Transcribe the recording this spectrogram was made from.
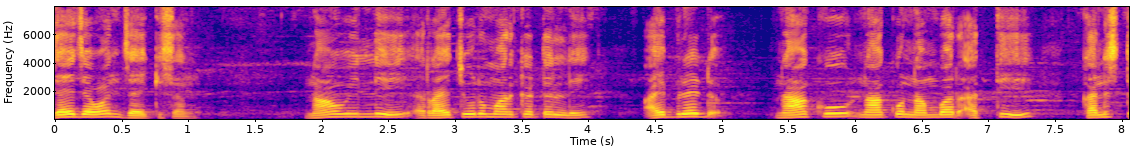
ಜೈ ಜವಾನ್, ಜೈ ಕಿಸಾನ್. ನಾವು ಇಲ್ಲಿ ರಾಯಚೂರು ಮಾರ್ಕೆಟಲ್ಲಿ ಹೈಬ್ರಿಡ್ ನಾಲ್ಕು ನಾಲ್ಕು ನಂಬರ್ ಹತ್ತಿ ಕನಿಷ್ಠ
